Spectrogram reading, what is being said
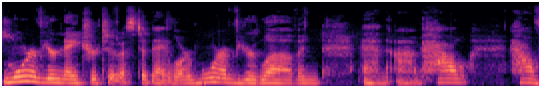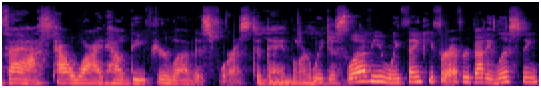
more of your nature to us today, Lord, more of your love and and um, how how vast, how wide, how deep your love is for us today, Lord. We just love you and we thank you for everybody listening.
